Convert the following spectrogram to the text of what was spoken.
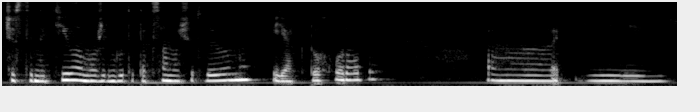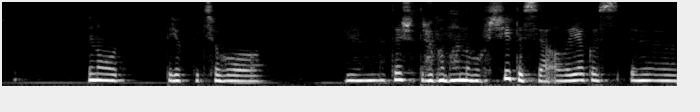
частини тіла можуть бути так само чутливими, як до хвороби. Е, І ну, якби цього не те, що треба наново вчитися, але якось е,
